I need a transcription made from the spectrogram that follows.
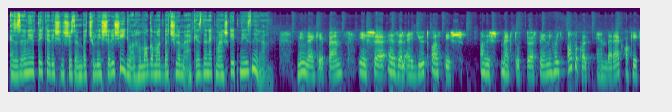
ez az önértékeléssel és az önbecsüléssel is így van. Ha magamat becsülöm, elkezdenek másképp nézni rám? Mindenképpen, és eh, ezzel együtt azt is, az is meg tud történni, hogy azok az emberek, akik,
